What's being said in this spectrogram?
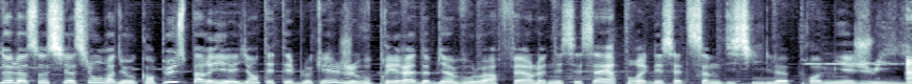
de l'association Radio Campus Paris ayant été bloqué, je vous prierai de bien vouloir faire le nécessaire pour régler cette somme d'ici le 1er juillet.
